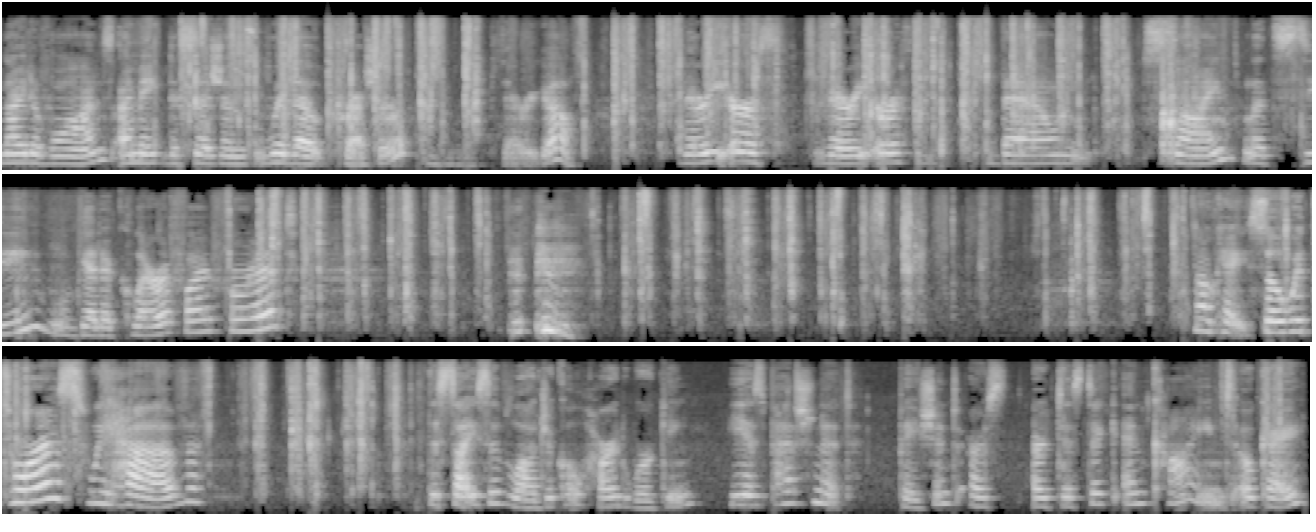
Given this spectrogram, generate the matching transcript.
Knight of Wands. I make decisions without pressure. There we go. Very earth, very earth-bound sign. Let's see. We'll get a clarify for it. okay, so with Taurus, we have decisive, logical, hardworking. He is passionate, patient, artistic, and kind, okay?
